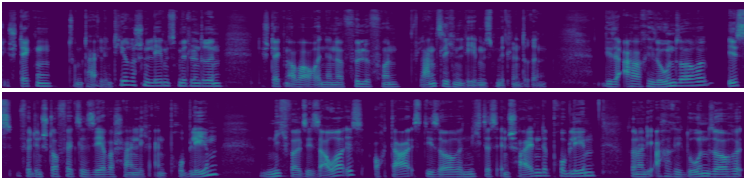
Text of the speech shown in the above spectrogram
Die stecken zum Teil in tierischen Lebensmitteln drin, die stecken aber auch in einer Fülle von pflanzlichen Lebensmitteln drin. Diese Arachidonsäure ist für den Stoffwechsel sehr wahrscheinlich ein Problem. Nicht, weil sie sauer ist, auch da ist die Säure nicht das entscheidende Problem, sondern die Arachidonsäure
